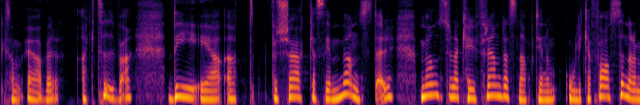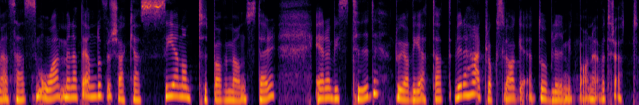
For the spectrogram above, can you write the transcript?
liksom, överaktiva det är att försöka se mönster. Mönstren kan ju förändras snabbt genom olika faser när de är så här små. Men att ändå försöka se någon typ av mönster. Är det en viss tid då jag vet att vid det här klockslaget då blir mitt barn övertrött.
